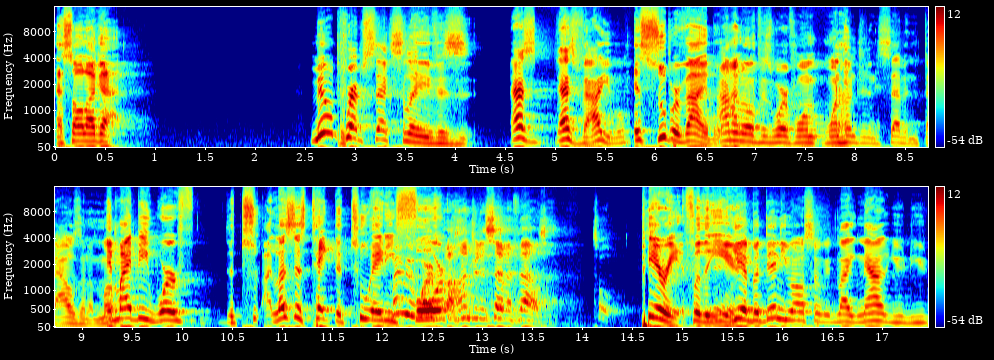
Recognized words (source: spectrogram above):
That's all I got. meal prep sex slave is That's that's valuable. It's super valuable. I don't know if it's worth one one hundred and seven thousand a month. It might be worth the two. Let's just take the two eighty Maybe four worth 107000 period for the year. Yeah, but then you also like now you you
